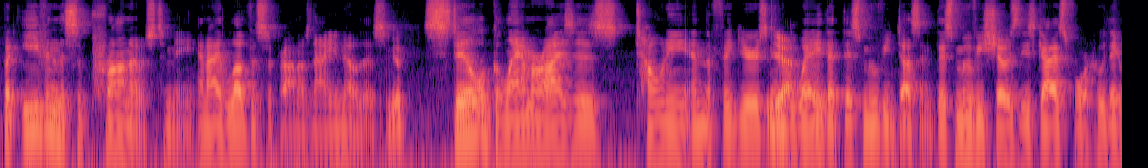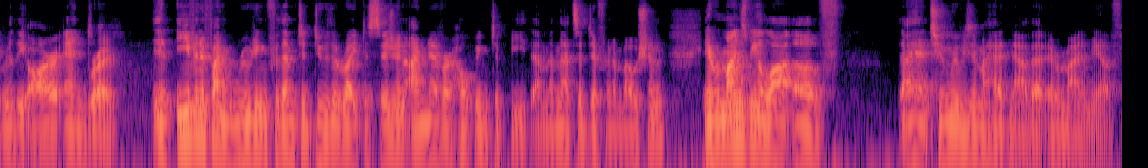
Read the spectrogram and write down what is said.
but even The Sopranos to me, and I love The Sopranos now, you know this, Yep. still glamorizes Tony and the figures in Yeah. a way that this movie doesn't. This movie shows these guys for who they really are. And Right. if, even if I'm rooting for them to do the right decision, I'm never hoping to be them. And that's a different emotion. It reminds me a lot of, I had two movies in my head now that it reminded me of.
